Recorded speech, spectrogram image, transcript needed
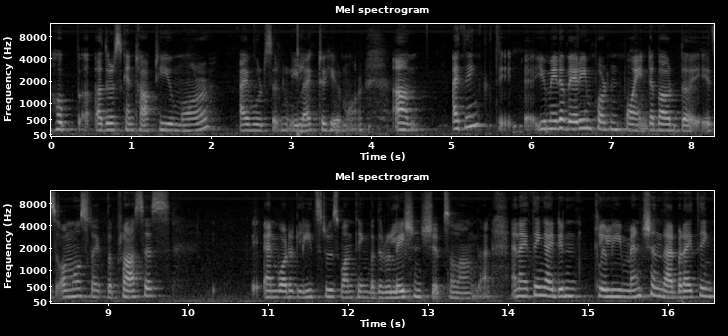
hope others can talk to you more. I would certainly like to hear more. Um, I think you made a very important point about the. It's almost like the process and what it leads to is one thing, but the relationships along that. And I think I didn't clearly mention that, but I think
